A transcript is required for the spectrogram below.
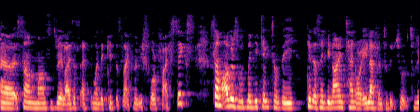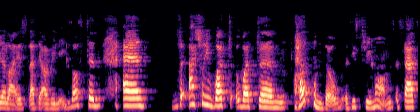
uh, some moms would realize this at, when the kid is like maybe four, five, six. Some others would maybe take till the kid is maybe nine, ten, or 11 to, to, to realize that they are really exhausted. And the, actually what, what, um, helped them though, these three moms, is that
